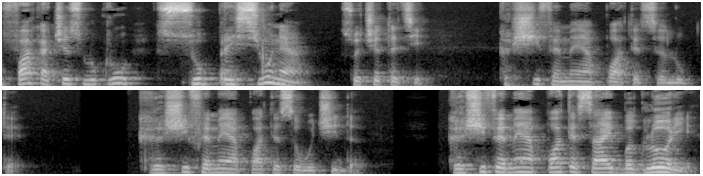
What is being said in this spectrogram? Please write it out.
fac acest lucru sub presiunea societății. Că și femeia poate să lupte. Că și femeia poate să ucidă. Că și femeia poate să aibă glorie.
